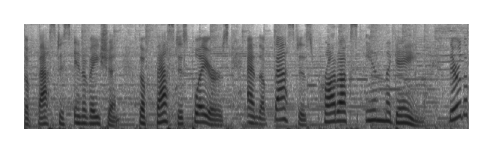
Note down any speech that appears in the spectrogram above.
the fastest innovation, the fastest players, and the fastest products in the game. They're the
